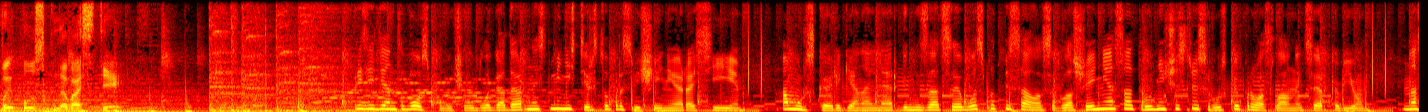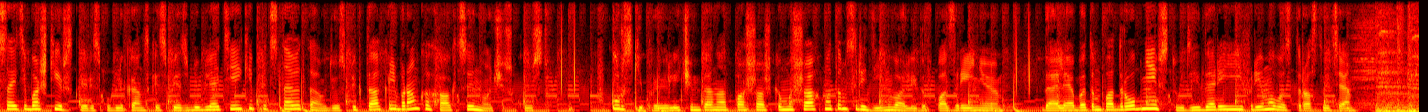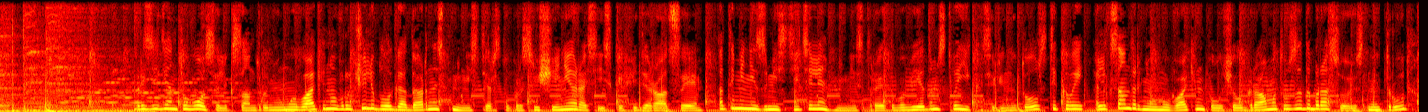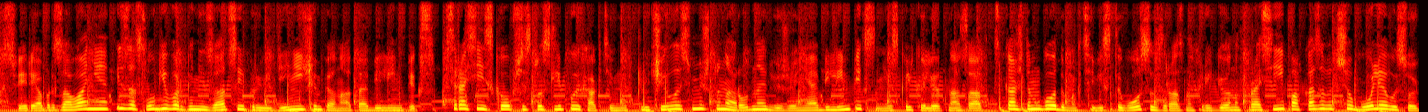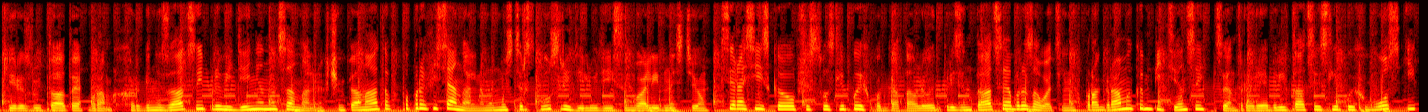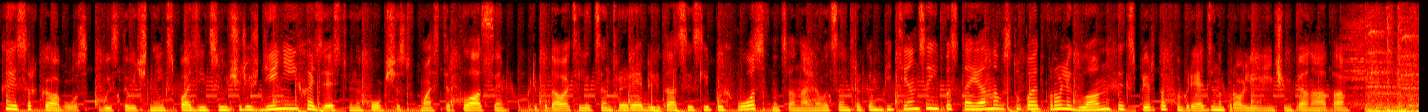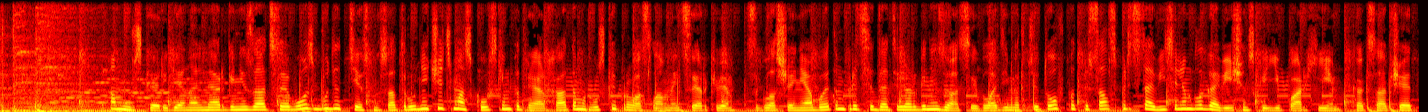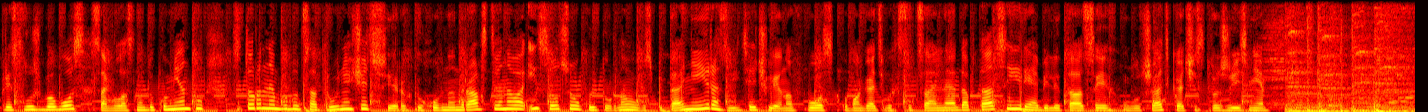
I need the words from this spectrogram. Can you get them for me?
Выпуск новостей. Президент ВОЗ получил благодарность Министерства просвещения России. Амурская региональная организация ВОЗ подписала соглашение о сотрудничестве с Русской Православной Церковью. На сайте Башкирской республиканской спецбиблиотеки представят аудиоспектакль в рамках акции «Ночь искусств». В Курске провели чемпионат по шашкам и шахматам среди инвалидов по зрению. Далее об этом подробнее в студии Дарьи Ефремова. Здравствуйте. Здравствуйте. Президенту ВОЗ Александру Неумывакину вручили благодарность Министерству просвещения Российской Федерации. От имени заместителя министра этого ведомства Екатерины Толстиковой Александр Неумывакин получил грамоту за добросовестный труд в сфере образования и заслуги в организации проведения чемпионата Обилимпикс. Всероссийское общество слепых активно включилось в международное движение Обилимпикс несколько лет назад. С каждым годом активисты ВОЗ из разных регионов России показывают все более высокие результаты в рамках организации проведения национальных национальных чемпионатов по профессиональному мастерству среди людей с инвалидностью. Всероссийское общество слепых подготавливает презентации образовательных программ и компетенций Центра реабилитации слепых ВОЗ и КСРК ВОЗ, выставочные экспозиции учреждений и хозяйственных обществ, мастер-классы. Преподаватели Центра реабилитации слепых ВОЗ, Национального центра компетенций постоянно выступают в роли главных экспертов в ряде направлений чемпионата. Амурская региональная организация ВОЗ будет тесно сотрудничать с Московским патриархатом Русской Православной Церкви. Соглашение об этом председатель организации Владимир Титов подписал с представителем Благовещенской епархии. Как сообщает пресс-служба ВОЗ, согласно документу, стороны будут сотрудничать в сферах духовно-нравственного и социокультурного воспитания и развития членов ВОЗ, помогать в их социальной адаптации и реабилитации, улучшать качество жизни.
